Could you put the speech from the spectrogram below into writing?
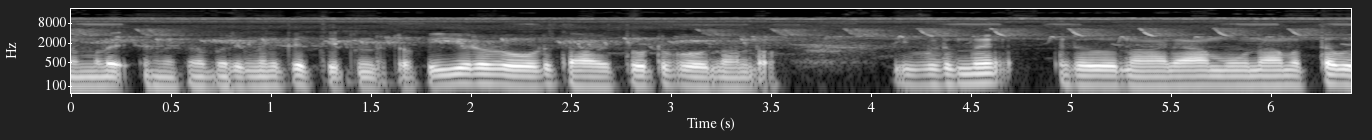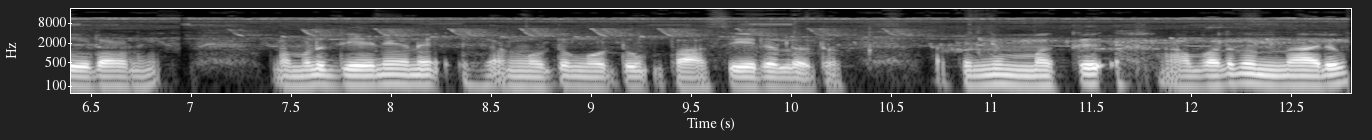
നമ്മൾ കബറിങ്ങൾക്ക് എത്തിയിട്ടുണ്ട് കേട്ടോ. അപ്പോൾ ഈ ഒരു റോഡ് താഴത്തോട്ട് പോകുന്നുണ്ടോ? ഇവിടുന്ന് ഒരു നാലാം മൂന്നാമത്തെ വീടാണ്. നമ്മൾ ഇതേനെയാണ് അങ്ങോട്ടും ഇങ്ങോട്ടും പാസ് ചെയ്യലുള്ളത് കേട്ടോ. അപ്പം ഇനി ഉമ്മക്ക് അവിടെ നിന്നാലും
